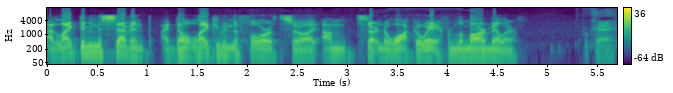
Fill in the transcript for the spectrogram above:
I liked him in the seventh. I don't like him in the fourth, so I, am starting to walk away from Lamar Miller. Okay.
